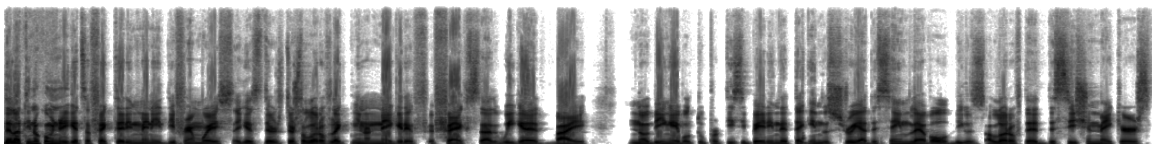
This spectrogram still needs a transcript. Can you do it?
The latino community gets affected in many different ways. I guess there's there's a lot of like you know negative effects that we get by not being able to participate in the tech industry at the same level because a lot of the decision makers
